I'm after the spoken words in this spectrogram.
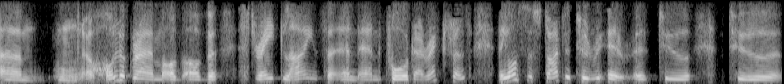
um, hologram of, of straight lines and, and four directions, they also started to uh, uh, to to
